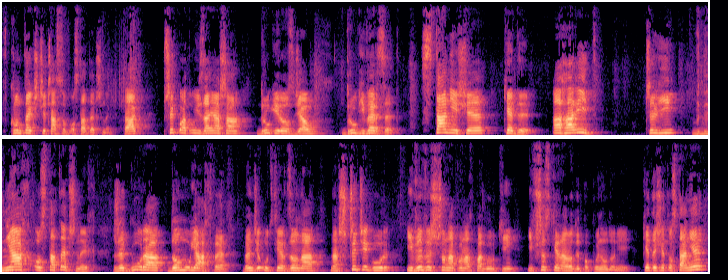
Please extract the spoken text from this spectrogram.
w kontekście czasów ostatecznych. Tak? Przykład u Izajasza, drugi rozdział, drugi werset. Stanie się kiedy? Aharit, czyli w dniach ostatecznych, że góra domu Jahwe będzie utwierdzona na szczycie gór i wywyższona ponad pagórki i wszystkie narody popłyną do niej. Kiedy się to stanie?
